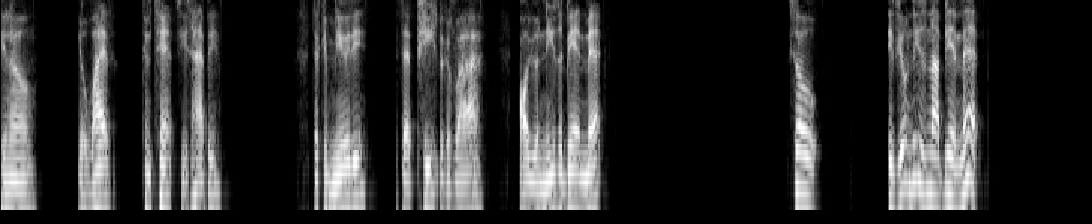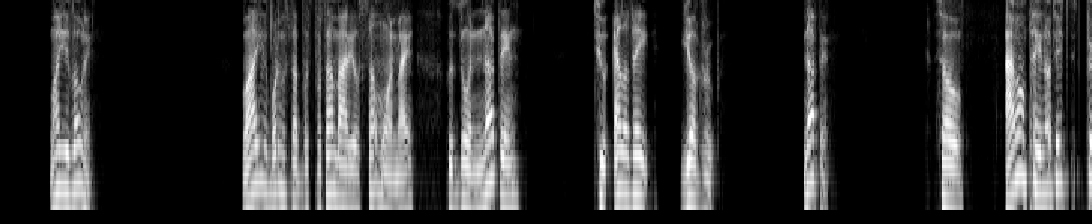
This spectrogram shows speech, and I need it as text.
You know, your wife content, she's happy. The community is at peace because why? All your needs are being met. So if your needs are not being met, why are you voting? Why are you voting for somebody or someone, right, who's doing nothing to elevate your group? Nothing. So I don't pay no attention. I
